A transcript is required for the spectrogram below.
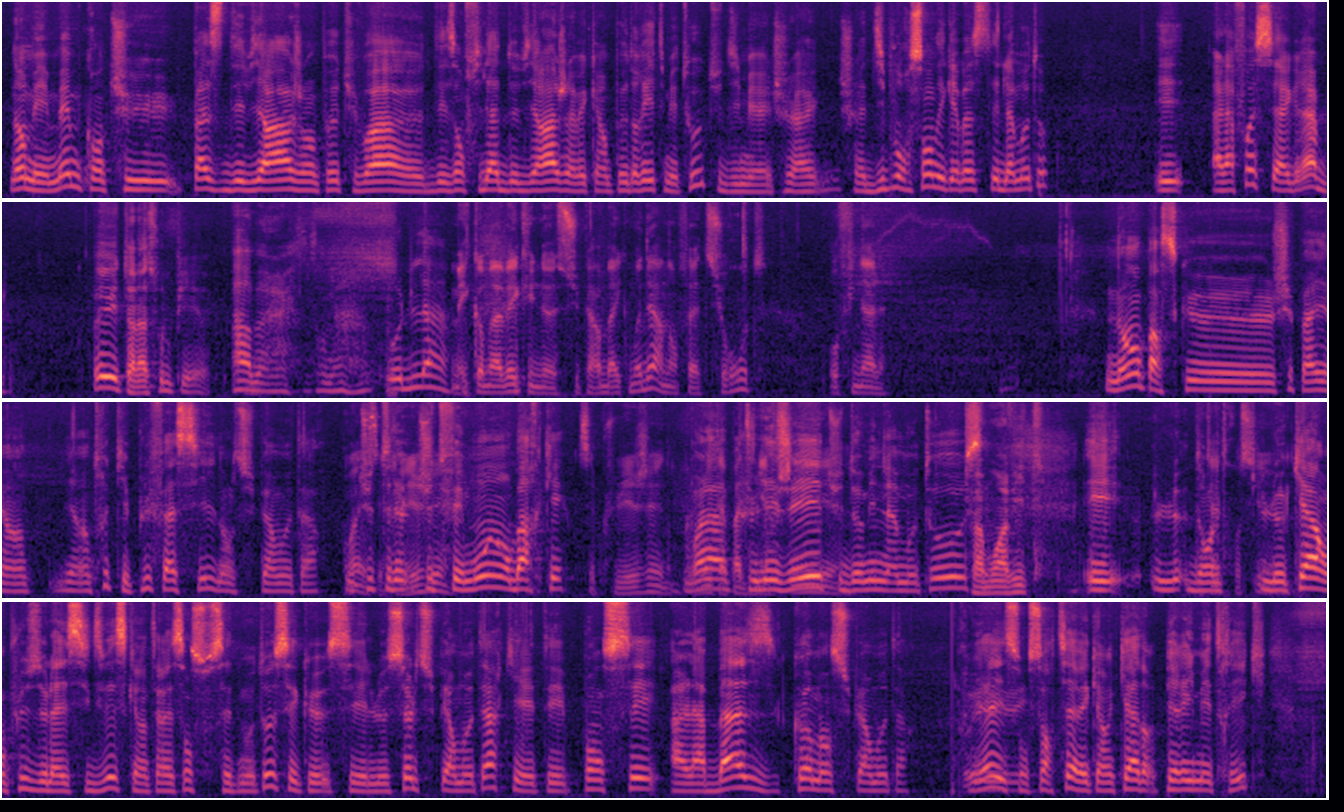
Non, mais même quand tu passes des virages un peu, tu vois, euh, des enfilades de virages avec un peu de rythme et tout, tu te dis, mais je suis à, je suis à 10% des capacités de la moto. Et à la fois, c'est agréable. Oui, t'en as sous le pied. ouais. Ah, bah, t'en as au-delà. mais comme avec une superbike moderne en fait, sur route, au final. Non, parce que, je sais pas, il y, a un- il y a un truc qui est plus facile dans le supermotard. où Ouais, tu, te, tu fais moins embarquer. C'est plus léger. Donc, Voilà, pas plus léger, euh, tu domines la moto. Ça va moins vite. Et le- dans le, aussi, cas en plus de la SXV, ce qui est intéressant sur cette moto, c'est que c'est le seul supermotard qui a été pensé à la base comme un supermotard. Oui, Là, oui, ils oui. sont sortis avec un cadre périmétrique,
